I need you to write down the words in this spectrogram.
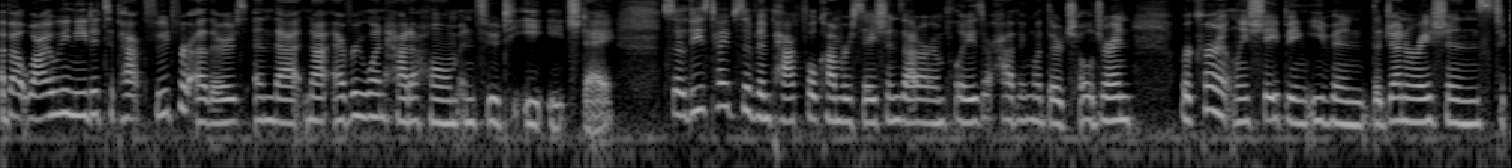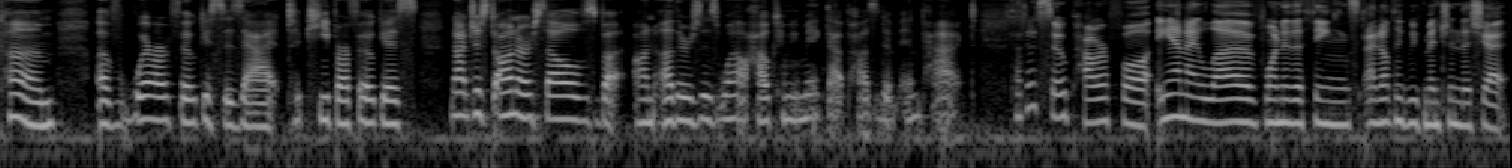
about why we needed to pack food for others and that not everyone had a home and food to eat each day. So, these types of impactful conversations that our employees are having with their children, we're currently shaping even the generations to come of where our focus is at to keep our focus not just on ourselves, but on others as well. How how can we make that positive impact? That is so powerful. And I love one of the things, I don't think we've mentioned this yet,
